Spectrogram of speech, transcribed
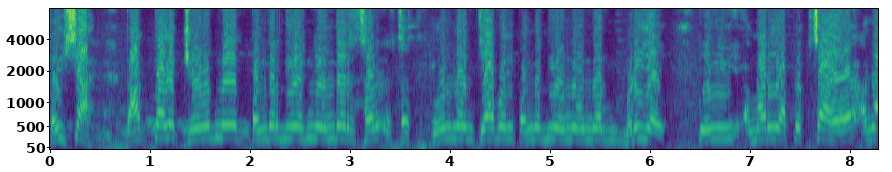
પૈસા. તાત્કાલિક ખેડૂતને પંદર દિવસની અંદર ઓનલાઈન થયા પછી પંદર દિવસની અંદર મળી જાય એવી અમારી અપેક્ષા છે. અને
